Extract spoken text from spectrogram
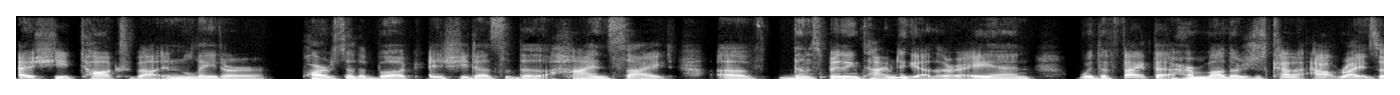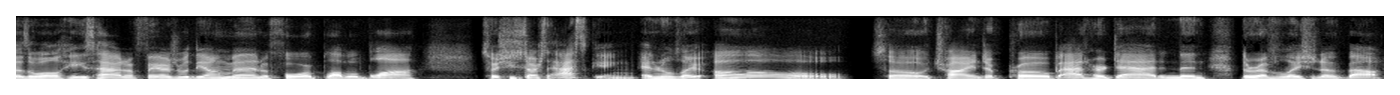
as she talks about in later parts of the book and she does the hindsight of them spending time together and with the fact that her mother just kind of outright says well he's had affairs with young men before blah blah blah. So she starts asking and it was like oh. So trying to probe at her dad and then the revelation of about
